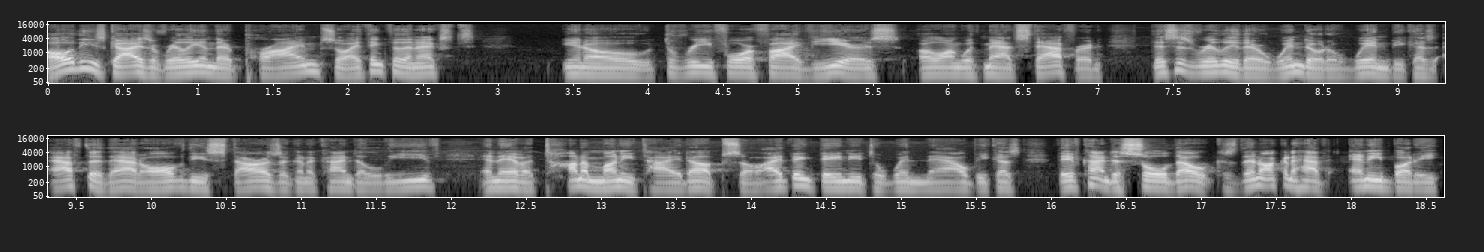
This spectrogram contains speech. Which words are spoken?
All of these guys are really in their prime. So I think for the next, you know, three, four, five years, along with Matt Stafford, this is really their window to win because after that, all of these stars are going to kind of leave and they have a ton of money tied up. So I think they need to win now because they've kind of sold out because they're not going to have anybody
